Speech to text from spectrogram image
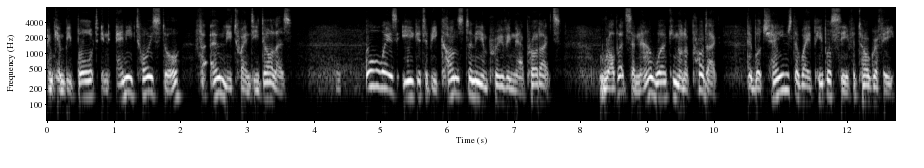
and can be bought in any toy store for only $20 always eager to be constantly improving their products, Roberts are now working on a product that will change the way people see photography.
